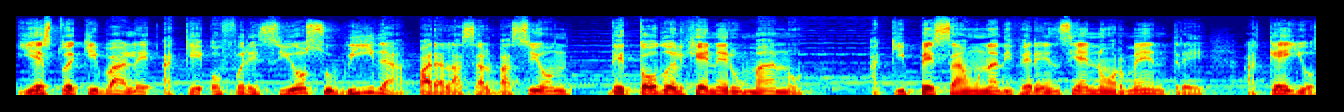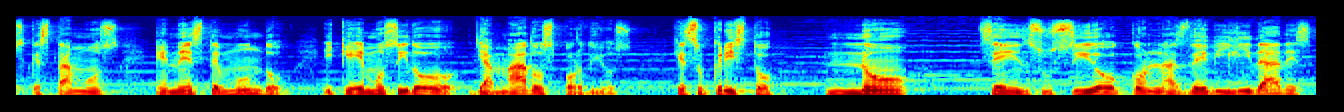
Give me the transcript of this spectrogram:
y esto equivale a que ofreció su vida para la salvación de todo el género humano. Aquí pesa una diferencia enorme entre aquellos que estamos en este mundo y que hemos sido llamados por Dios. Jesucristo no se ensució con las debilidades.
